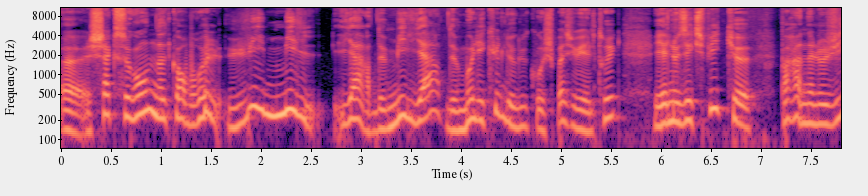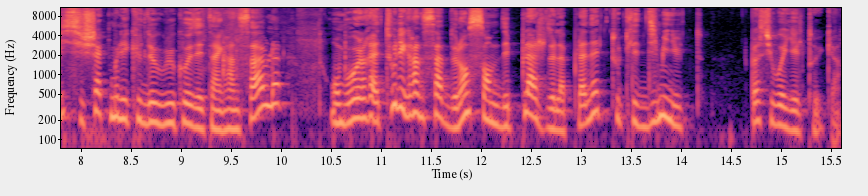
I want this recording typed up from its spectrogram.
euh, chaque seconde, notre corps brûle 8 milliards de milliards de molécules de glucose. Je ne sais pas si vous voyez le truc. Et elle nous explique que, par analogie, si chaque molécule de glucose est un grain de sable, on brûlerait tous les grains de sable de l'ensemble des plages de la planète toutes les 10 minutes. Je ne sais pas si vous voyez le truc. hein.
